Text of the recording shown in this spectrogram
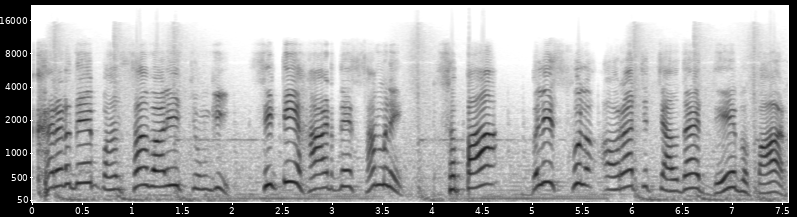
ਖਰੜ ਦੇ ਬਾਂਸਾਂ ਵਾਲੀ ਚੁੰਗੀ ਸਿਟੀ ਹਾਰਟ ਦੇ ਸਾਹਮਣੇ ਸਪਾ ਬਲਿਸਫੁਲ ਔਰਾ ਚ ਚੱਲਦਾ ਹੈ ਦੇ ਵਪਾਰ।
